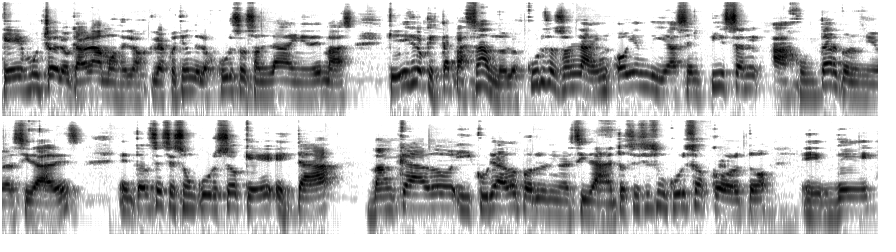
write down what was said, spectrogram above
que es mucho de lo que hablamos, de la cuestión de los cursos online y demás, que es lo que está pasando. Los cursos online hoy en día se empiezan a juntar con universidades, entonces es un curso que está bancado y curado por la universidad. Entonces es un curso corto eh, de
